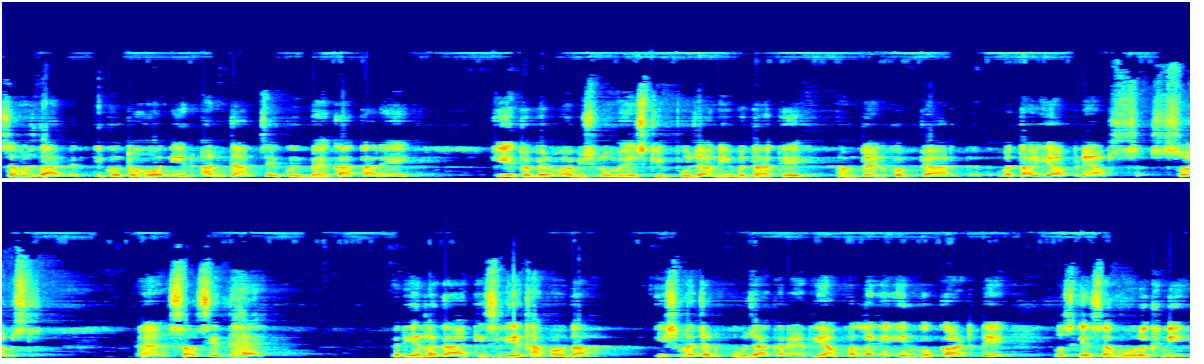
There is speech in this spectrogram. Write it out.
समझदार व्यक्ति को तो हो नहीं, अनजान से कोई बहकाता रहे कि ये तो ब्रह्मा विष्णु महेश की पूजा नहीं बताते। हम तो इनको प्यार बताओ ये अपने आप संसिद्ध है। फिर ये लगा किस लिए था पौधा? इसमें जब पूजा करें तो यहाँ फल लगे, इनको काट दे। उसके समूह रखनी।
